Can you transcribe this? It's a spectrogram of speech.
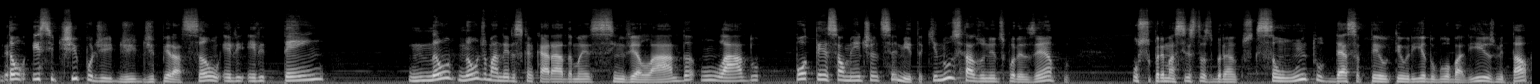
Então, esse tipo de, de, de piração, ele, ele tem, não, não de maneira escancarada, mas sim velada, um lado potencialmente antissemita. Que nos Estados Unidos, por exemplo, os supremacistas brancos, que são muito dessa teo- teoria do globalismo e tal,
